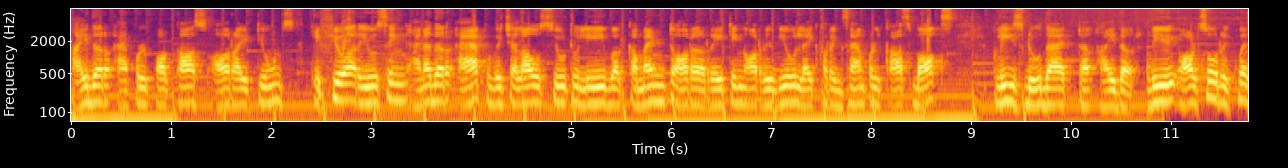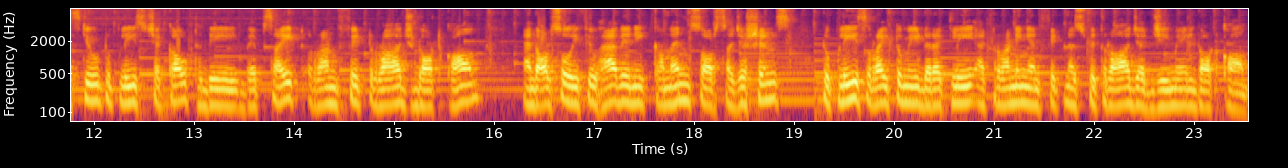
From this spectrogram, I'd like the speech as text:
either Apple Podcasts or iTunes. If you are using another app which allows you to leave a comment or a rating or review, like for example Castbox, please do that uh, either. We also request you to please check out the website runfitraj.com and also if you have any comments or suggestions to please write to me directly at runningandfitnesswithraj at gmail.com.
